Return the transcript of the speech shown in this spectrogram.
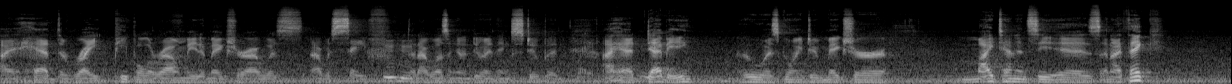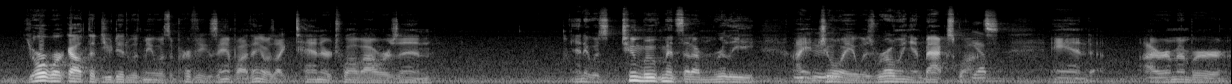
I had the right people around me to make sure I was I was safe, mm-hmm. that I wasn't going to do anything stupid. Right. I had Debbie, who was going to make sure. My tendency is, and I think your workout that you did with me was a perfect example. I think it was like 10 or 12 hours in. And it was two movements that I'm really I mm-hmm. enjoy. It was rowing and back squats. And I remember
